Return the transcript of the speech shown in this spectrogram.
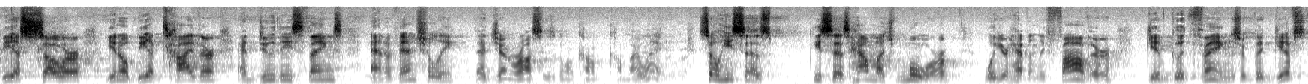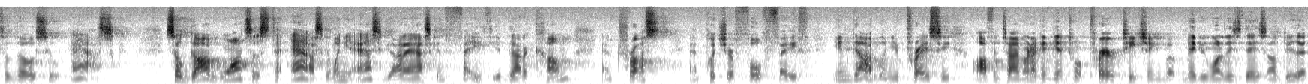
be a sower, you know, be a tither, and do these things, and eventually that generosity is going to come, come my way. So he says, he says, How much more will your heavenly Father give good things or good gifts to those who ask? So God wants us to ask. And when you ask, you've got to ask in faith. You've got to come and trust and put your full faith in God when you pray. See, oftentimes, we're not going to get into a prayer teaching, but maybe one of these days I'll do that.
